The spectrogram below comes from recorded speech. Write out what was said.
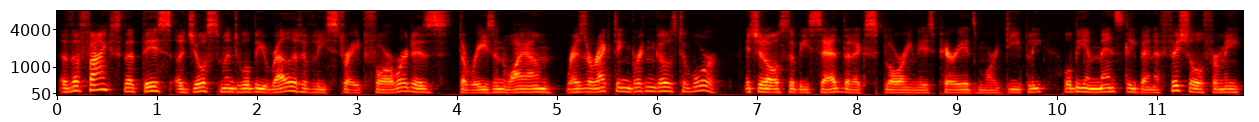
The fact that this adjustment will be relatively straightforward is the reason why I'm resurrecting Britain Goes to War. It should also be said that exploring these periods more deeply will be immensely beneficial for me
